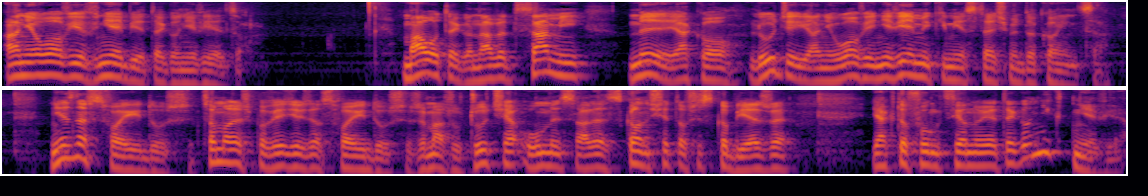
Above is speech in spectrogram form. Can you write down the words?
aniołowie w niebie tego nie wiedzą. Mało tego, nawet sami my, jako ludzie i aniołowie, nie wiemy, kim jesteśmy do końca. Nie znasz swojej duszy. Co możesz powiedzieć o swojej duszy? Że masz uczucia, umysł, ale skąd się to wszystko bierze? Jak to funkcjonuje, tego nikt nie wie.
